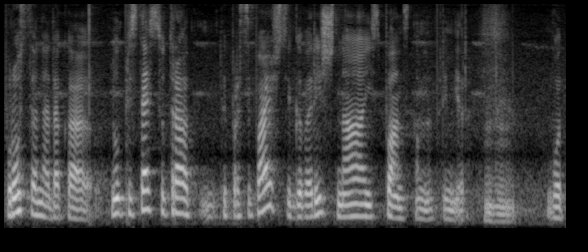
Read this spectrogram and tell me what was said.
Просто она такая, ну, представь, с утра ты просыпаешься и говоришь на испанском, например. Угу. Вот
